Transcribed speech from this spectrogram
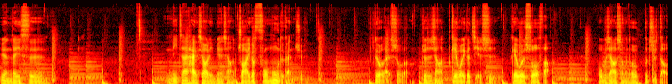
有点类似你在海啸里面想要抓一个浮木的感觉。对我来说了，就是想要给我一个解释，给我个说法。我不想要什么都不知道。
